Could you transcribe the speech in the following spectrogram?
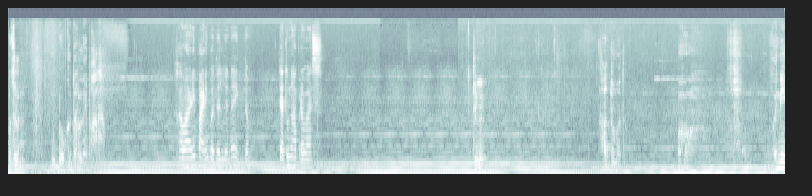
माझं डोकं धरलंय फार. हवा आणि पाणी बदललं ना एकदम? त्यातून हा प्रवास. ठीक आहे. हात धु मग वनी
